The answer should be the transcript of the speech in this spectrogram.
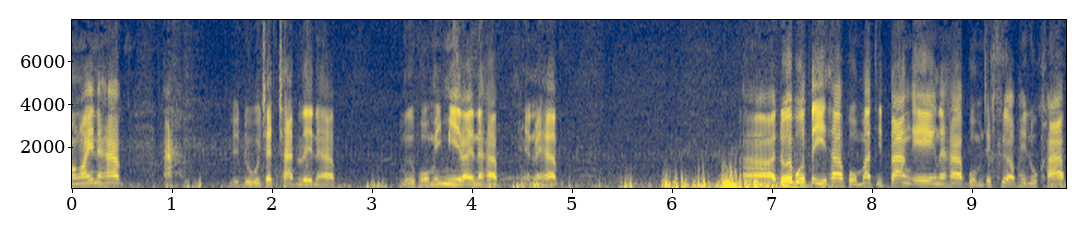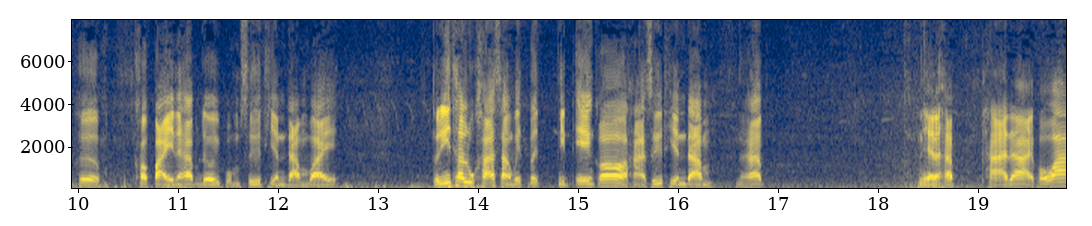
น้อยนะครับอะเดี๋ยวดูชัดๆเลยนะครับ มือผมไม่มีอะไรนะครับ เห็นไหมครับอ่าโดยปกติถ้าผมมาติดตั้งเองนะครับ ผมจะเคลือบให้ลูกค้าเพิ่มเข้าไปนะครับ โดยผมซื้อเทียนดำไว้ ตัวนี้ถ้าลูกค้าสั่งไปติดเองก็หาซื้อเทียนดำนะครับ เนี่ยนะครับ ทาได้ เพราะว่า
